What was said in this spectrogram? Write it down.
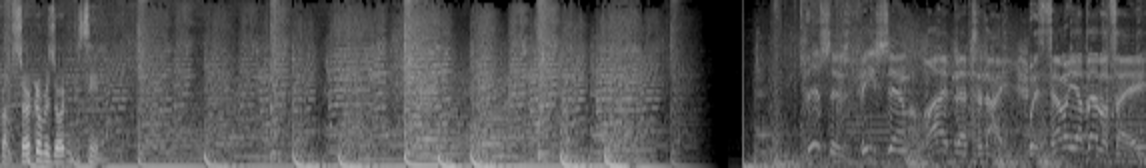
from Circa Resort and Casino. This is VSIN Live Bet Tonight with Femi Abebefe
